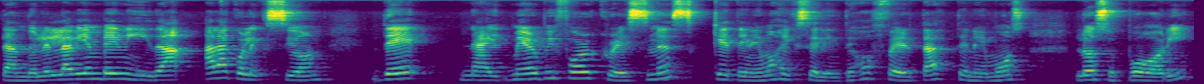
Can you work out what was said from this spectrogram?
dándole la bienvenida a la colección de Nightmare Before Christmas, que tenemos excelentes ofertas. Tenemos los body,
